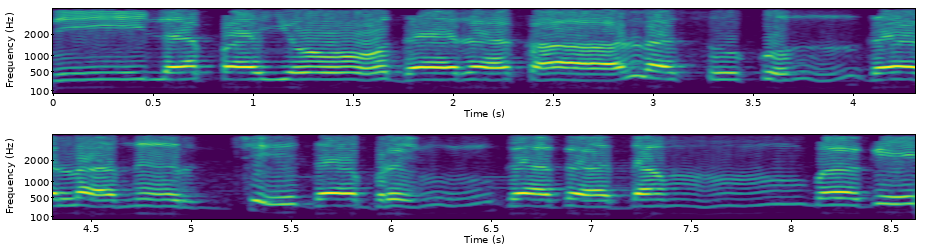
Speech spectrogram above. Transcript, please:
नीलपयोदरकालसुकुन्दलनिर्जितभृङ्गगदम्बगे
